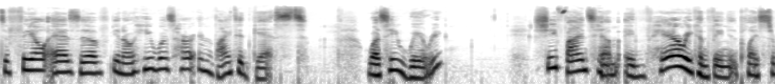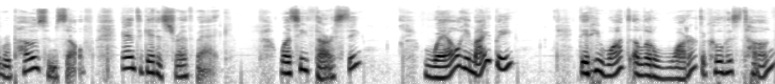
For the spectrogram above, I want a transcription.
to feel as if, you know, he was her invited guest. Was he weary? She finds him a very convenient place to repose himself and to get his strength back. Was he thirsty? Well, he might be. Did he want a little water to cool his tongue?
